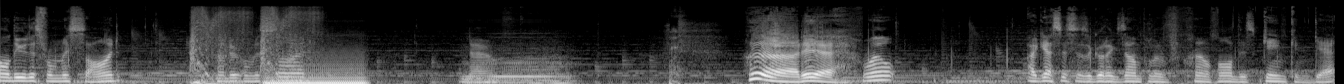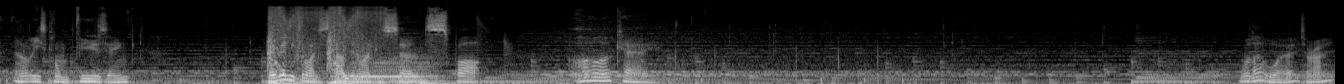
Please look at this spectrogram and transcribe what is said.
Can't do this from this side. Can't do it from this side. No. Oh dear. Well, I guess this is a good example of how hard this game can get, or at least confusing. Maybe I need to like stand in like a certain spot. Oh, okay. Well, that worked, right?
